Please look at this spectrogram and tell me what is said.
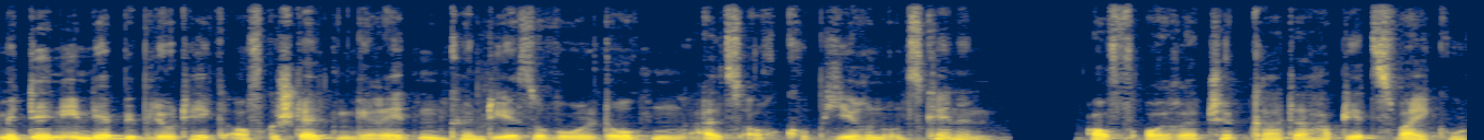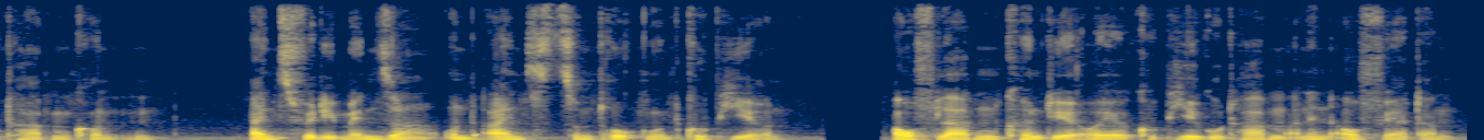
Mit den in der Bibliothek aufgestellten Geräten könnt ihr sowohl drucken als auch kopieren und scannen. Auf eurer Chipkarte habt ihr zwei Guthabenkonten, eins für die Mensa und eins zum Drucken und Kopieren. Aufladen könnt ihr euer Kopierguthaben an den Aufwärtern.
